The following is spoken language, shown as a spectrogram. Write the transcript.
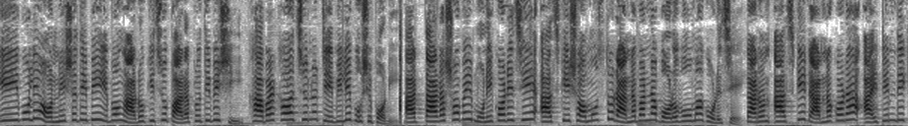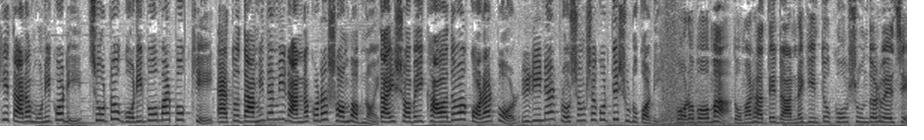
এই বলে অন্বেষা দেবী এবং আরও কিছু পাড়া প্রতিবেশী খাবার খাওয়ার জন্য টেবিলে বসে পড়ে। আর তারা সবাই মনে করে যে আজকে সমস্ত রান্নাবান্না বড় বৌমা করেছে। কারণ আজকে রান্না করা আইটেম দেখে তারা মনে করে ছোট গরিব বৌমার পক্ষে এত দামি দামি রান্না করা সম্ভব নয়। তাই সবাই খাওয়া দাওয়া করার পর রিনার প্রশংসা করতে শুরু করে। বড় বৌমা, তোমার হাতের রান্না কিন্তু খুব সুন্দর হয়েছে।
